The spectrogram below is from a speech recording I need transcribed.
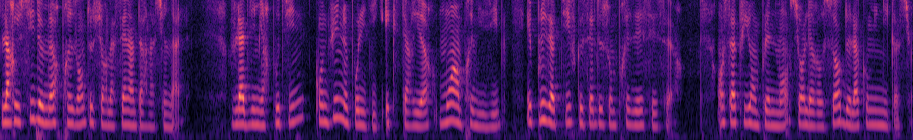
la Russie demeure présente sur la scène internationale. Vladimir Poutine conduit une politique extérieure moins imprévisible et plus active que celle de son prédécesseur, en s'appuyant pleinement sur les ressorts de la communication.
